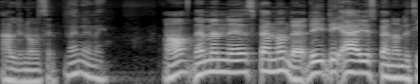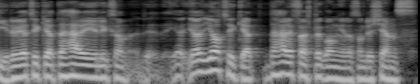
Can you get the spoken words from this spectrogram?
Aldrig någonsin. Nej, nej, nej. Ja, nej men eh, spännande. Det, det, är ju spännande tid och jag tycker att det här är liksom... Jag, jag, tycker att det här är första gången som det känns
